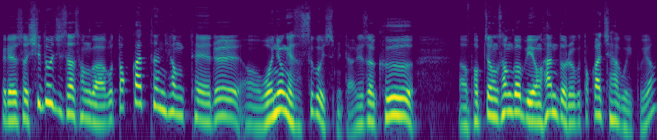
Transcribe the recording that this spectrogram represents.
그래서 시도지사 선거하고 똑같은 형태를 어, 원용해서 쓰고 있습니다. 그래서 그 어, 법정 선거 비용 한도를 똑같이 하고 있고요.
